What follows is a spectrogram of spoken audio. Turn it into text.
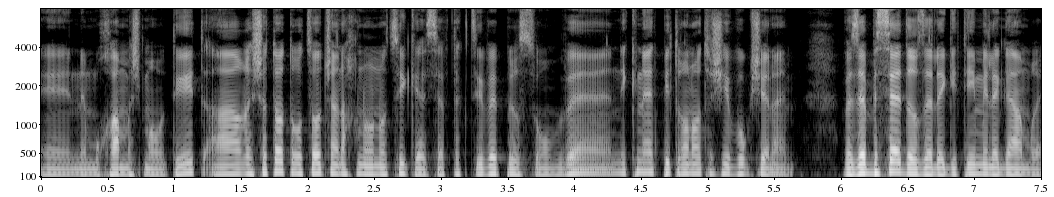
אה, נמוכה משמעותית. הרשתות רוצות שאנחנו נוציא כסף, תקציבי פרסום, ונקנה את פתרונות השיווק שלהם. וזה בסדר, זה לגיטימי לגמרי.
